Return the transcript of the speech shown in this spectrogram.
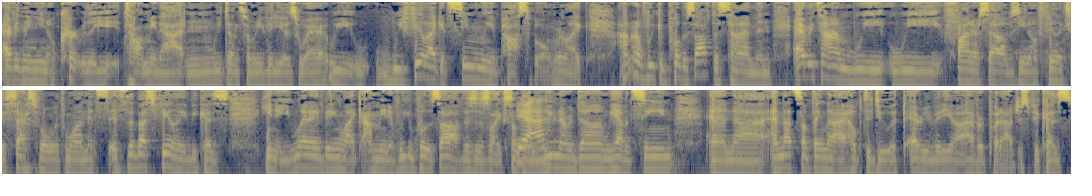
everything you know Kurt really taught me that and we've done so many videos where we we feel like it's seemingly impossible and we're like I don't know if we could pull this off this time and every time we we find ourselves you know feeling successful with one it's it's the best feeling because you know you went in being like I mean if we can pull this off this is like something Yeah. we've never done we haven't seen and uh, and that's something that I hope to do with every video I ever put out just because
